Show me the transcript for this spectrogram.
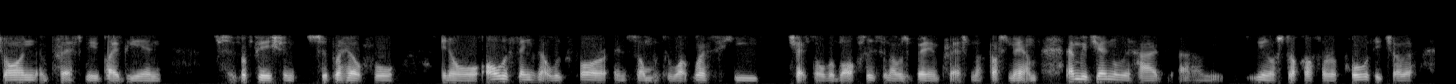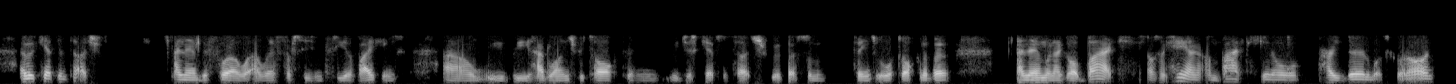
Sean impressed me by being super patient, super helpful. You know all the things that I look for in someone to work with. He checked all the boxes, and I was very impressed when I first met him. And we generally had um, you know struck off a rapport with each other, and we kept in touch. And then before I, I left for season three of Vikings, um, we we had lunch, we talked, and we just kept in touch. We've got some things we were talking about. And then when I got back, I was like, "Hey, I'm back. You know, how you doing? What's going on?"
